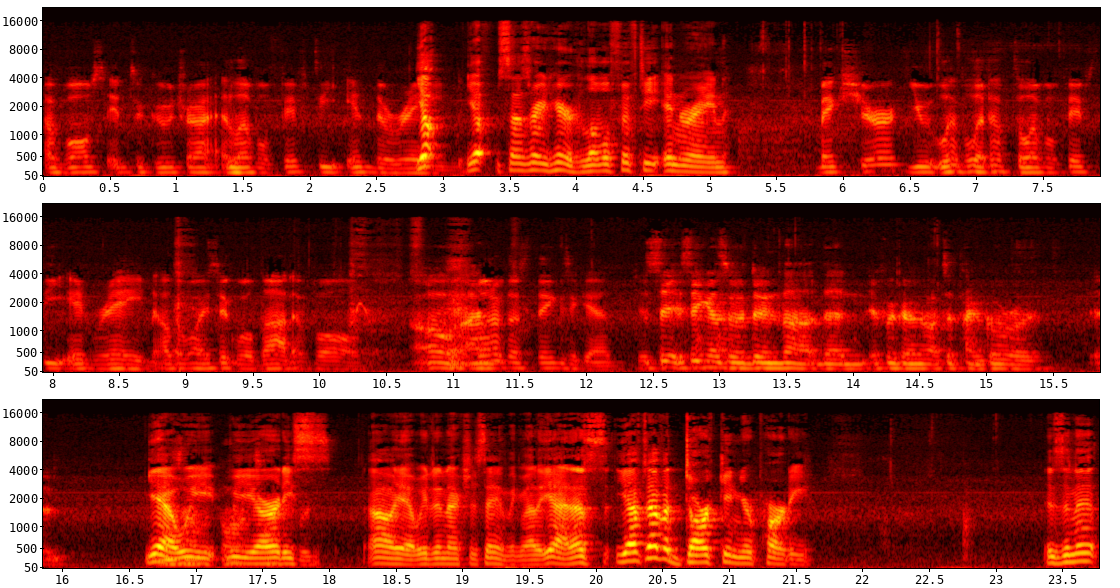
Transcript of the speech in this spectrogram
evolves into Goodra at level 50 in the rain. Yep, yep, says right here, level 50 in rain. Make sure you level it up to level 50 in rain, otherwise it will not evolve. Oh, It's one and of those things again. Just, see, seeing as we're doing that, then if we're going back to Pangoro, Yeah, we we already. s- Oh yeah, we didn't actually say anything about it. Yeah, that's you have to have a dark in your party, isn't it?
